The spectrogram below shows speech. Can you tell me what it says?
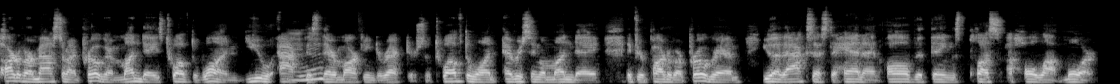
part of our mastermind program, Mondays, 12 to 1, you act mm-hmm. as their marketing director. So 12 to 1 every single Monday. If you're part of our program, you have access to Hannah and all of the things plus a whole lot more.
